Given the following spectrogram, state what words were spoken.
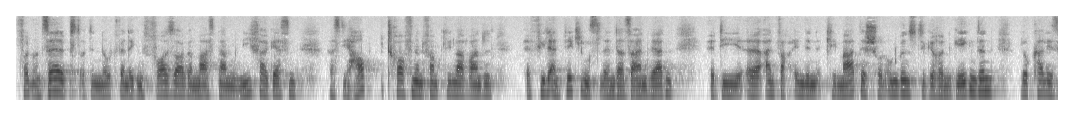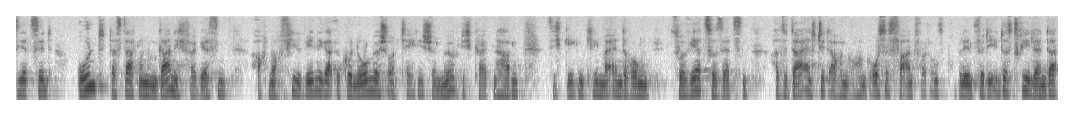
von uns selbst und den notwendigen Vorsorgemaßnahmen nie vergessen, dass die Hauptbetroffenen vom Klimawandel äh, viele Entwicklungsländer sein werden, äh, die äh, einfach in den klimatisch schon ungünstigeren Gegenden lokalisiert sind und, das darf man nun gar nicht vergessen, auch noch viel weniger ökonomische und technische Möglichkeiten haben, sich gegen Klimaänderungen zur Wehr zu setzen. Also da entsteht auch ein, ein großes Verantwortungsproblem für die Industrieländer,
